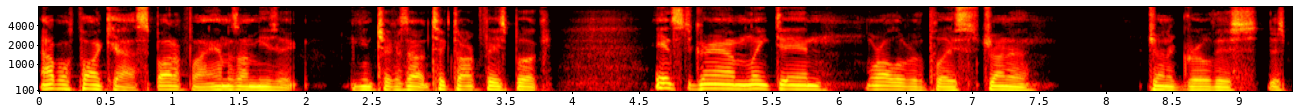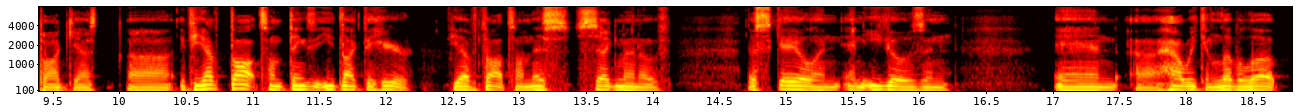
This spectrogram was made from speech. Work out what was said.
Apple's podcast, Spotify, Amazon Music. You can check us out TikTok, Facebook, Instagram, LinkedIn. We're all over the place trying to trying to grow this this podcast. Uh, if you have thoughts on things that you'd like to hear, if you have thoughts on this segment of the scale and, and egos and and uh, how we can level up,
